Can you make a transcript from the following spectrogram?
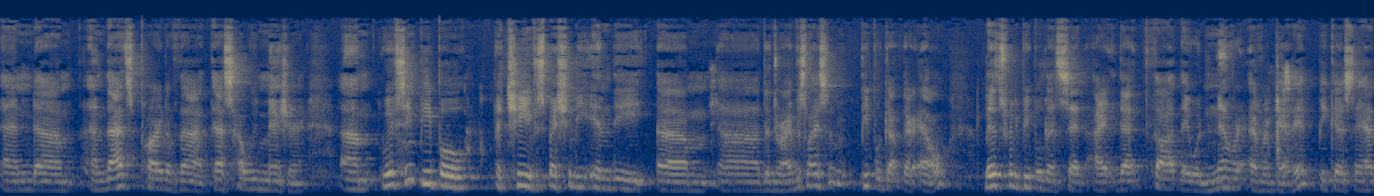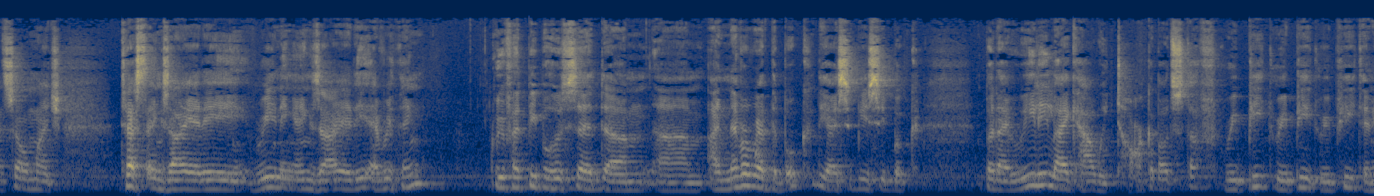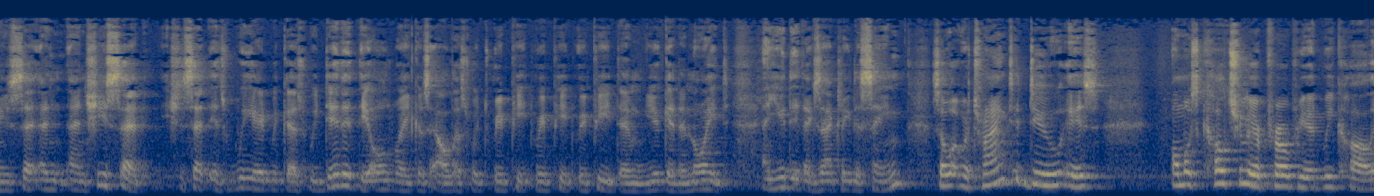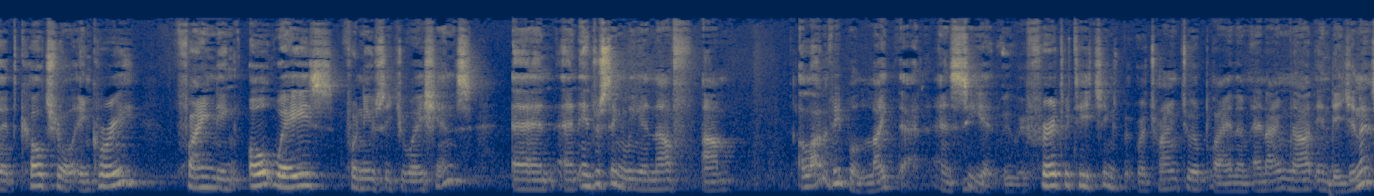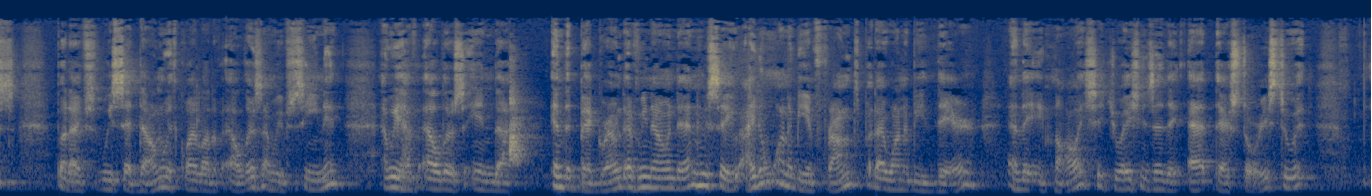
and um, and that's part of that. That's how we measure. Um, we've seen people achieve, especially in the um, uh, the driver's license. People got their L. Literally, people that said I that thought they would never ever get it because they had so much test anxiety, reading anxiety, everything. We've had people who said, um, um, "I've never read the book, the ICBC book." but I really like how we talk about stuff. Repeat, repeat, repeat. And he said, and, and she said, she said it's weird because we did it the old way because elders would repeat, repeat, repeat, and you get annoyed, and you did exactly the same. So what we're trying to do is almost culturally appropriate. We call it cultural inquiry, finding old ways for new situations, and and interestingly enough, um, a lot of people like that and see it. We refer to teachings, but we're trying to apply them. And I'm not indigenous, but I've, we sat down with quite a lot of elders and we've seen it. And we have elders in the in the background every now and then who say, I don't want to be in front, but I want to be there. And they acknowledge situations and they add their stories to it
